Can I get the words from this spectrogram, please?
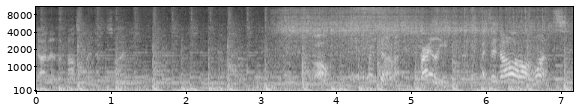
the mouse by so I Oh! Riley! I said not all at once.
